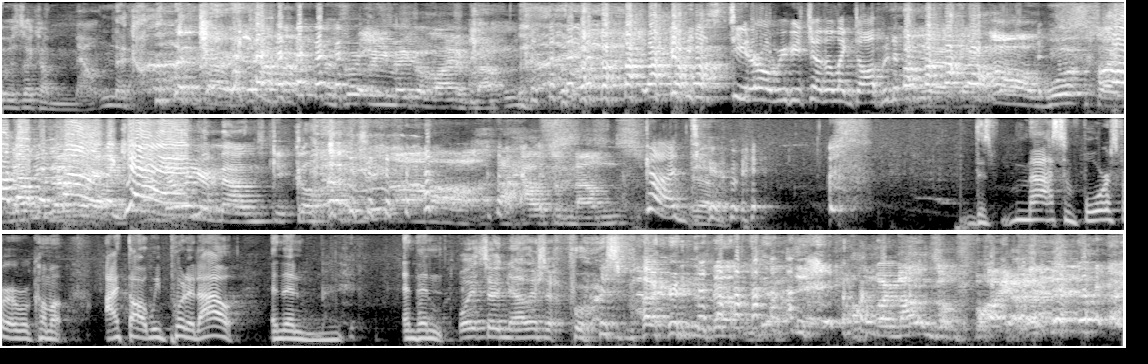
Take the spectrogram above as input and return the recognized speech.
was like a mountain that That's like when you make a line of mountains. Just teeter over each other like dominoes. oh, ah, whoops! Oh, not the mountain Now again! your mountains keep collapsing. Ah, a house of mountains. God damn it. this massive forest fire would come up. I thought we put it out, and then and then Wait, so now there's a forest fire in the mountain? Oh, my mountain's on fire!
